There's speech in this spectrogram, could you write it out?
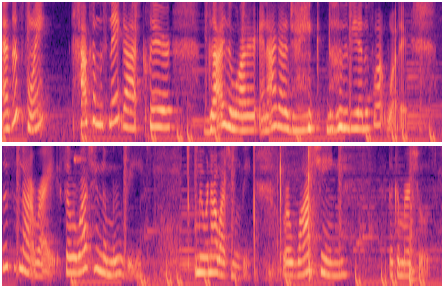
At this point, how come the snake got clear geyser water and I gotta drink the Louisiana swamp water? This is not right. So we're watching the movie I mean, we're not watching movie. We're watching the commercials.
